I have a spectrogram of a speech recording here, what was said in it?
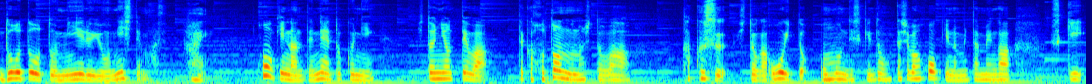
堂々と見えるようにしてます。はい。ほうきなんてね特に人によってはてかほとんどの人は隠す人が多いと思うんですけど私はほうきの見た目が好き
